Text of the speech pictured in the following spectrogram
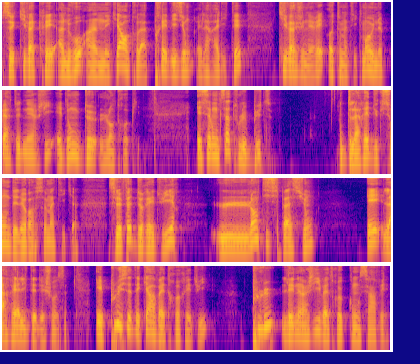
Ce qui va créer à nouveau un écart entre la prévision et la réalité, qui va générer automatiquement une perte d'énergie et donc de l'entropie. Et c'est donc ça tout le but de la réduction des l'erreur somatique. C'est le fait de réduire l'anticipation et la réalité des choses. Et plus cet écart va être réduit, plus l'énergie va être conservée.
